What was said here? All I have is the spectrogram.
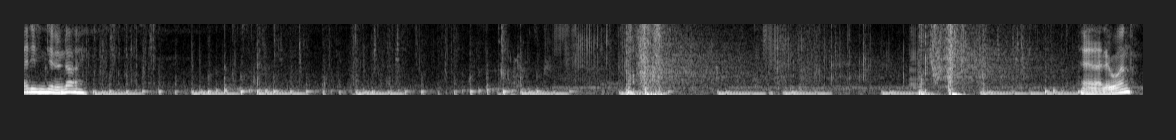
Why didn't get you die? Another one.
